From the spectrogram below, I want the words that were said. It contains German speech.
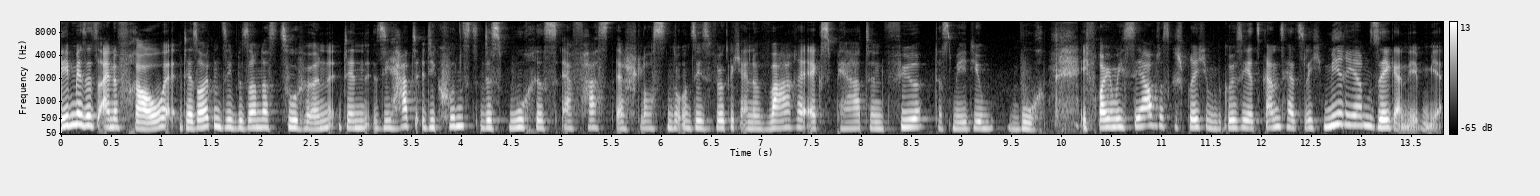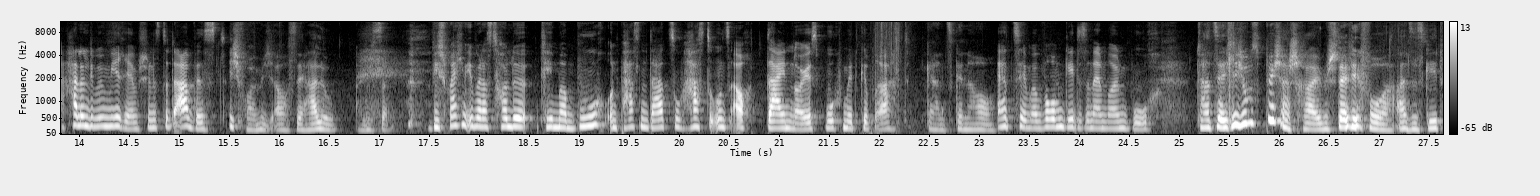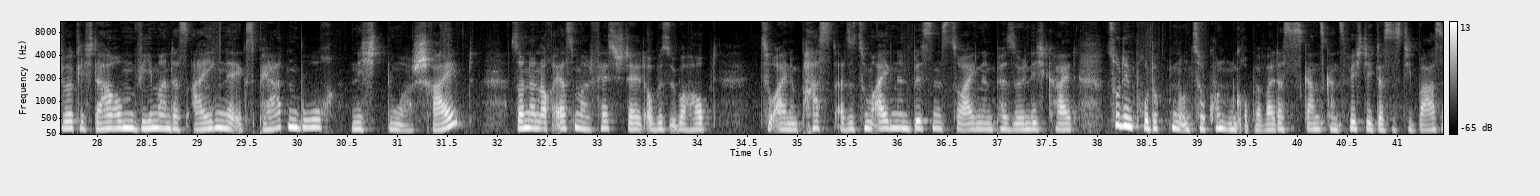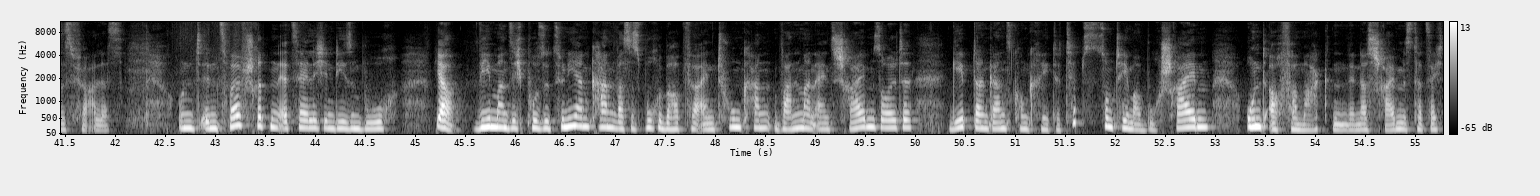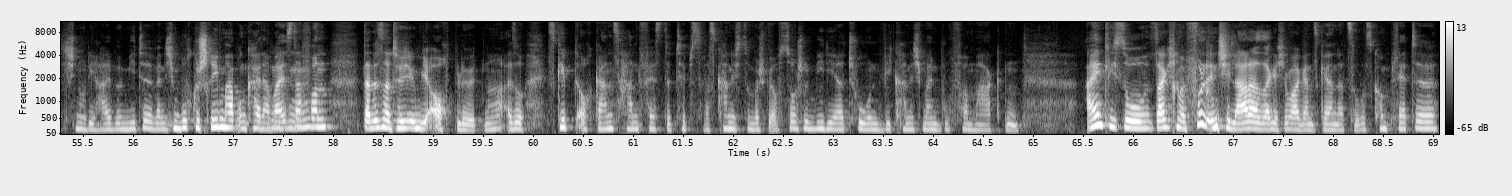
Neben mir sitzt eine Frau, der sollten Sie besonders zuhören, denn sie hat die Kunst des Buches erfasst, erschlossen und sie ist wirklich eine wahre Expertin für das Medium Buch. Ich freue mich sehr auf das Gespräch und begrüße jetzt ganz herzlich Miriam Seger neben mir. Hallo liebe Miriam, schön, dass du da bist. Ich freue mich auch sehr. Hallo. Alissa. Wir sprechen über das tolle Thema Buch und passend dazu hast du uns auch dein neues Buch mitgebracht. Ganz genau. Erzähl mal, worum geht es in deinem neuen Buch? Tatsächlich ums Bücherschreiben. Stell dir vor. Also es geht wirklich darum, wie man das eigene Expertenbuch nicht nur schreibt, sondern auch erstmal feststellt, ob es überhaupt zu einem passt, also zum eigenen Business, zur eigenen Persönlichkeit, zu den Produkten und zur Kundengruppe, weil das ist ganz, ganz wichtig, das ist die Basis für alles. Und in zwölf Schritten erzähle ich in diesem Buch, ja, wie man sich positionieren kann, was das Buch überhaupt für einen tun kann, wann man eins schreiben sollte, gebe dann ganz konkrete Tipps zum Thema Buchschreiben und auch vermarkten, denn das Schreiben ist tatsächlich nur die halbe Miete. Wenn ich ein Buch geschrieben habe und keiner mhm. weiß davon, dann ist natürlich irgendwie auch blöd. Ne? Also es gibt auch ganz handfeste Tipps, was kann ich zum Beispiel auf Social Media tun, wie kann ich mein Buch vermarkten. Eigentlich so, sage ich mal, Full Enchilada, sage ich immer ganz gern dazu. Das komplette,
